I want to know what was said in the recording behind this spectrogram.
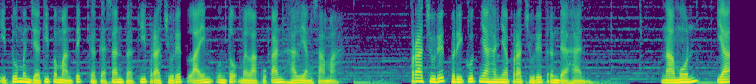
itu menjadi pemantik gagasan bagi prajurit lain untuk melakukan hal yang sama. Prajurit berikutnya hanya prajurit rendahan. Namun, ia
